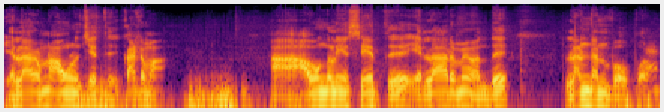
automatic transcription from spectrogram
எல்லாரும்னா அவங்களும் சேர்த்து காட்டுமா? ஆ அவங்களையும் சேர்த்து எல்லாருமே வந்து லண்டன் போக போகிறோம்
